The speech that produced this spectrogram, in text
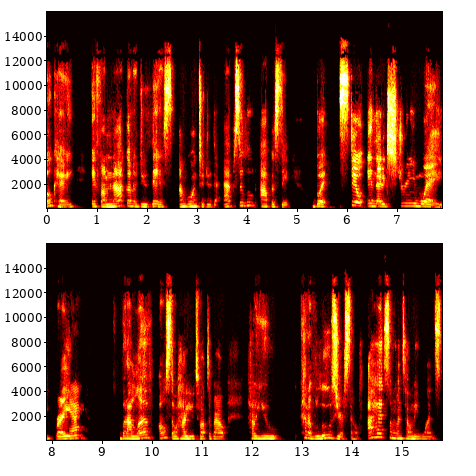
okay if i'm not going to do this i'm going to do the absolute opposite but still in that extreme way right? Yeah. But i love also how you talked about how you kind of lose yourself. I had someone tell me once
